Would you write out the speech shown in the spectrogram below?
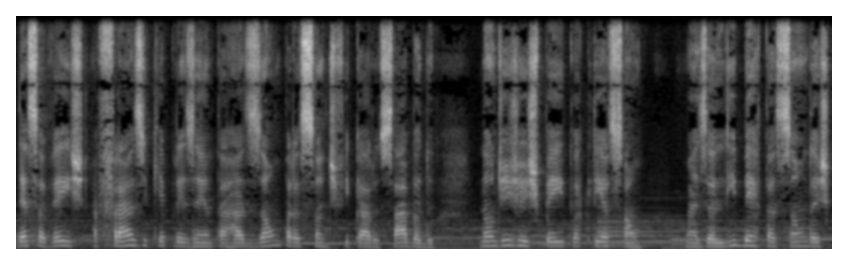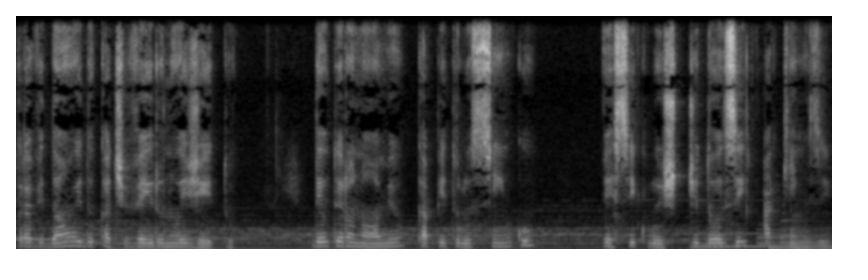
Dessa vez, a frase que apresenta a razão para santificar o sábado não diz respeito à criação mas a libertação da escravidão e do cativeiro no Egito. Deuteronômio, capítulo 5, versículos de 12 a 15.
